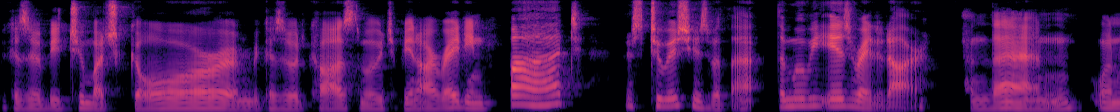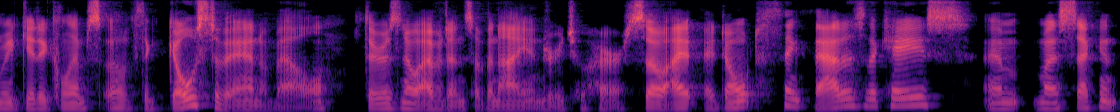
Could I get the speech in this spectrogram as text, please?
because it would be too much gore and because it would cause the movie to be an R rating. But there's two issues with that. The movie is rated R. And then when we get a glimpse of the ghost of Annabelle, there is no evidence of an eye injury to her. So I, I don't think that is the case. And my second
